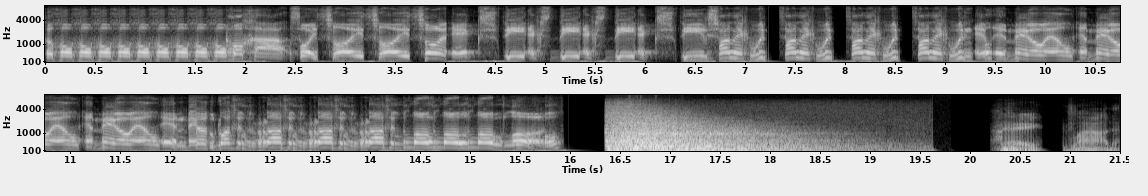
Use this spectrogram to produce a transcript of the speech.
Ho ho ho ho ho ho ho ho ho ho ho ha soy soy soy soy x d x d x d x d Sonic with Sonic with Sonic with Sonic with L M A O L M A O L M A O L and Russell Russell Russell Russell low low low low. Hey, Vlad.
